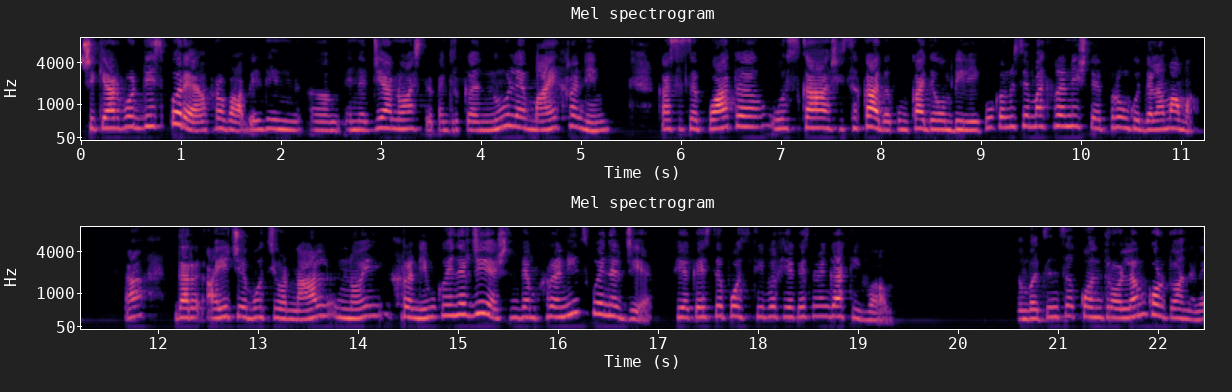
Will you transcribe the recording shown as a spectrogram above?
și chiar vor dispărea probabil din uh, energia noastră pentru că nu le mai hrănim ca să se poată usca și să cadă cum cade ombilicul, că nu se mai hrănește pruncul de la mama. Da? Dar aici, emoțional, noi hrănim cu energie și suntem hrăniți cu energie. Fie că este pozitivă, fie că este negativă. Învățând să controlăm cordoanele,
